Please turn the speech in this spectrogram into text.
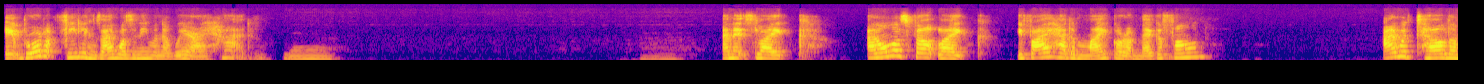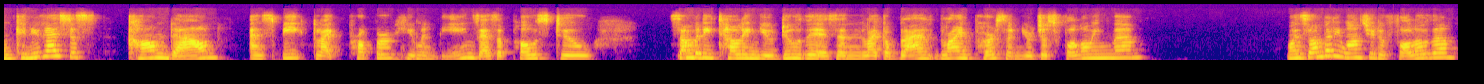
it brought up feelings I wasn't even aware I had. Mm. And it's like, I almost felt like if I had a mic or a megaphone, I would tell them, can you guys just calm down and speak like proper human beings as opposed to somebody telling you do this and like a blind blind person you're just following them? When somebody wants you to follow them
